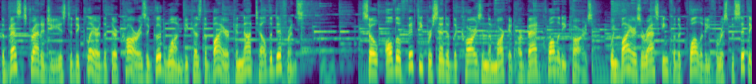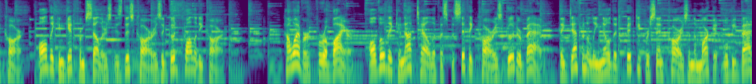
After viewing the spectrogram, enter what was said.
the best strategy is to declare that their car is a good one because the buyer cannot tell the difference. So, although 50% of the cars in the market are bad quality cars, when buyers are asking for the quality for a specific car, all they can get from sellers is this car is a good quality car. However, for a buyer, although they cannot tell if a specific car is good or bad, they definitely know that 50% cars in the market will be bad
